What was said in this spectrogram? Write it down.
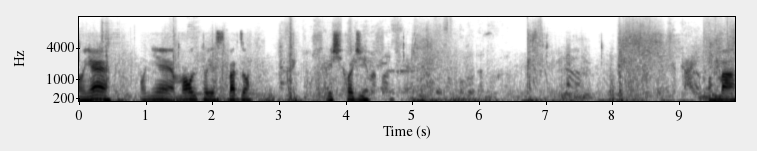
O nie, o nie, mol to jest bardzo, jeśli chodzi, on ma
